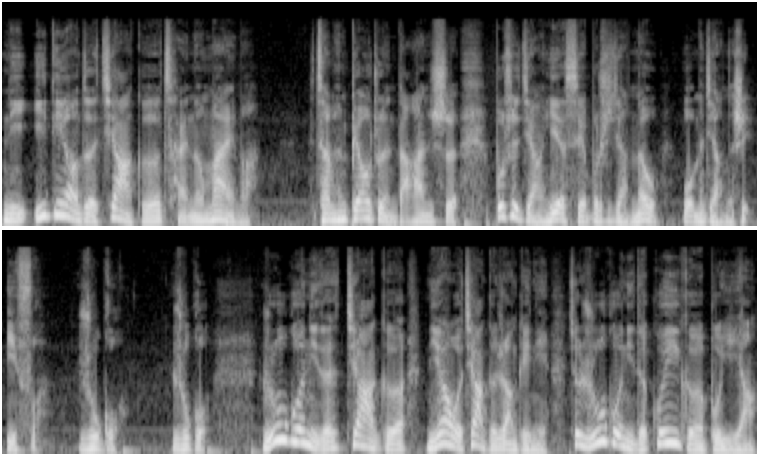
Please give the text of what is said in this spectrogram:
你一定要这价格才能卖吗？”咱们标准答案是不是讲 yes，也不是讲 no，我们讲的是 if，如果，如果。如果你的价格，你要我价格让给你，就如果你的规格不一样，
